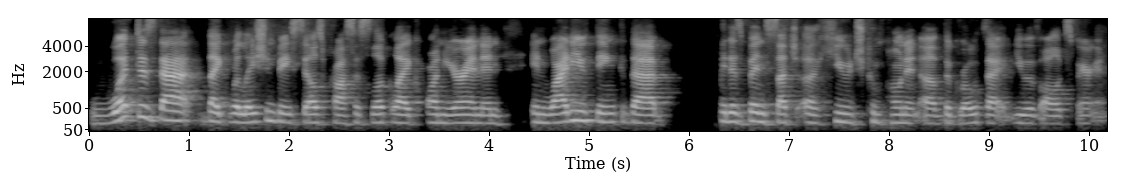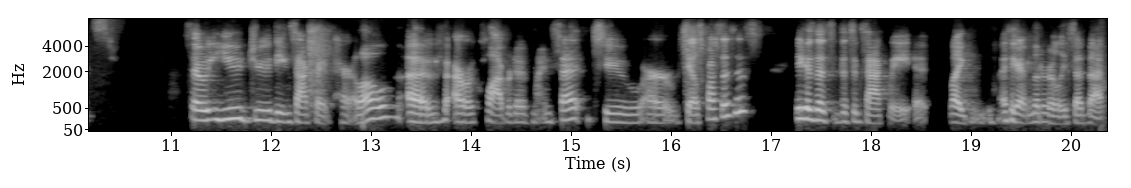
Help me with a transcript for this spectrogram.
what does that like relation based sales process look like on your end, and and why do you think that it has been such a huge component of the growth that you have all experienced? So you drew the exact right parallel of our collaborative mindset to our sales processes because that's that's exactly it. Like I think I literally said that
